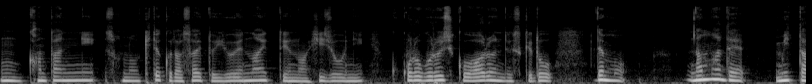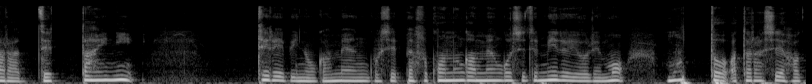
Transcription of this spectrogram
うん、簡単にその来てくださいと言えないっていうのは非常に心苦しくはあるんですけどでも生で見たら絶対にテレビの画面越しパソコンの画面越しで見るよりももっと新しい発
